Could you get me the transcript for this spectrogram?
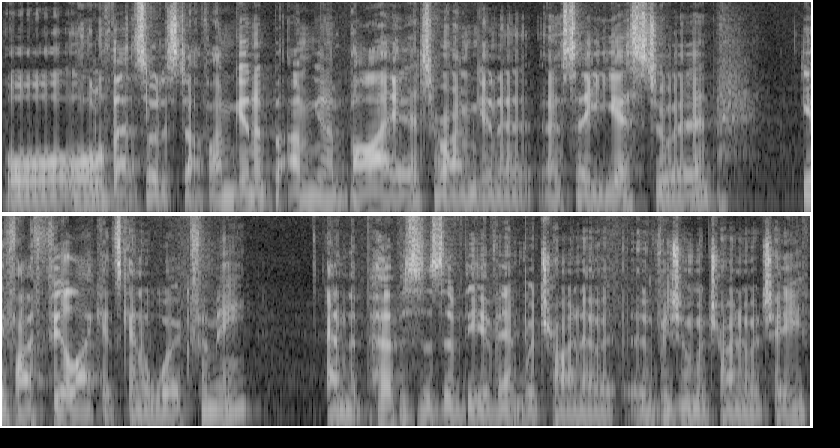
or all of that sort of stuff. I'm going to I'm going to buy it or I'm going to uh, say yes to it if I feel like it's going to work for me and the purposes of the event we're trying to, a vision we're trying to achieve,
